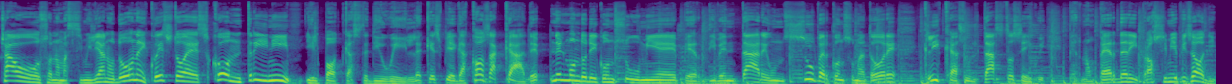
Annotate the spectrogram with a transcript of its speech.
Ciao, sono Massimiliano Dona e questo è Scontrini, il podcast di Will che spiega cosa accade nel mondo dei consumi e per diventare un super consumatore clicca sul tasto Segui per non perdere i prossimi episodi.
